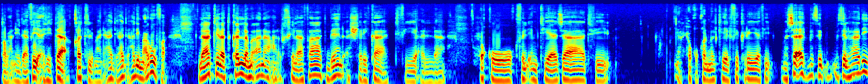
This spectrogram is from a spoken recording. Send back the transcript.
طبعا إذا في اعتداء قتل يعني هذه هذه معروفة. لكن أتكلم أنا عن الخلافات بين الشركات في الحقوق في الامتيازات في الحقوق الملكية الفكرية في مسائل مثل مثل هذه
